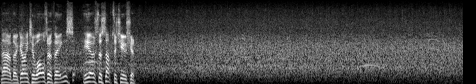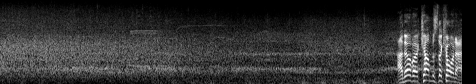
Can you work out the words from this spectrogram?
Now they're going to alter things. Here's the substitution. And over comes the corner.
